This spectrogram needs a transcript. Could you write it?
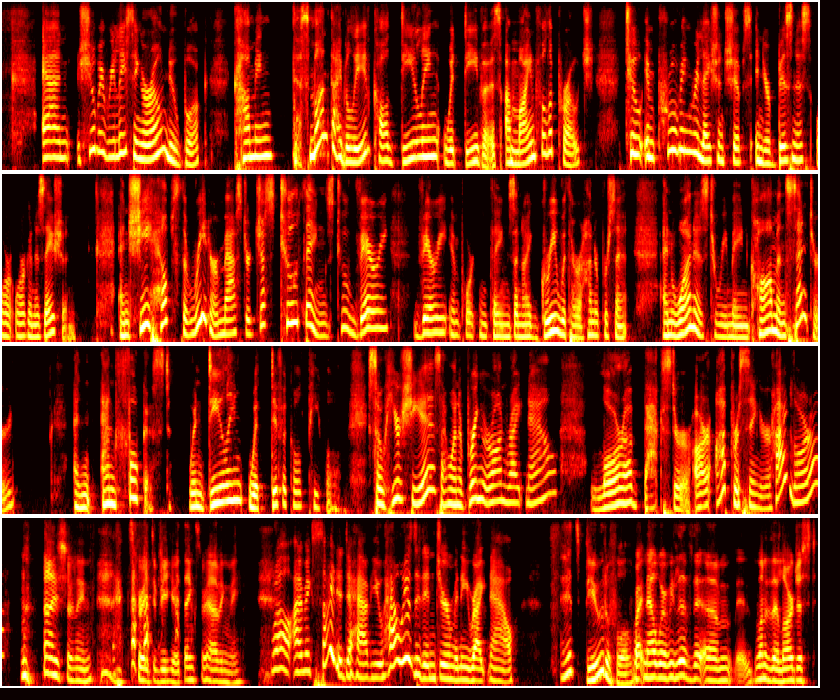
And she'll be releasing her own new book coming this month, I believe, called Dealing with Divas A Mindful Approach to Improving Relationships in Your Business or Organization. And she helps the reader master just two things, two very, very important things. And I agree with her 100%. And one is to remain calm and centered and, and focused when dealing with difficult people. So here she is. I want to bring her on right now. Laura Baxter, our opera singer. Hi, Laura. Hi, Charlene. It's great to be here. Thanks for having me. Well, I'm excited to have you. How is it in Germany right now? It's beautiful. Right now, where we live, the, um, one of the largest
